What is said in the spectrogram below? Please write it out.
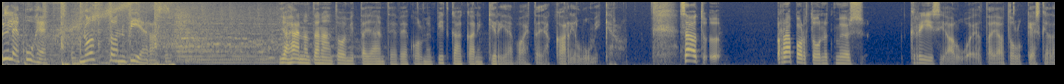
Yle Puhe. Noston vieras. Ja hän on tänään toimittaja MTV3 pitkäaikainen kirjeenvaihtaja Kari Lumikero. Sä oot raportoinut myös kriisialueilta ja olet ollut keskellä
